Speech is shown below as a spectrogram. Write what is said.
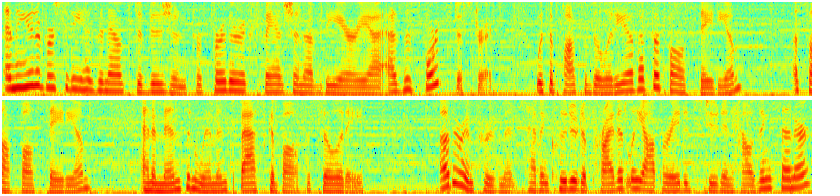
And the university has announced a vision for further expansion of the area as a sports district, with the possibility of a football stadium, a softball stadium, and a men's and women's basketball facility. Other improvements have included a privately operated student housing center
